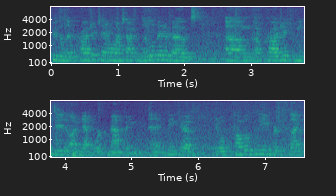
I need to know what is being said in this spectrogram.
through the LIP project, and I wanna talk a little bit about, um, a project we did on network mapping. And I think, uh, it will probably reflect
